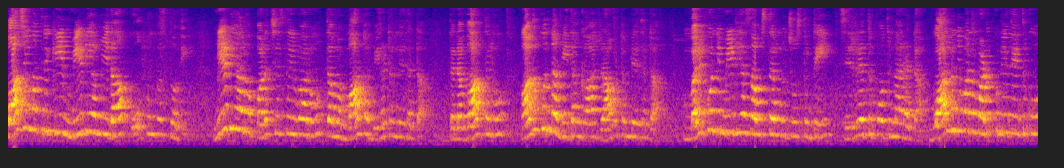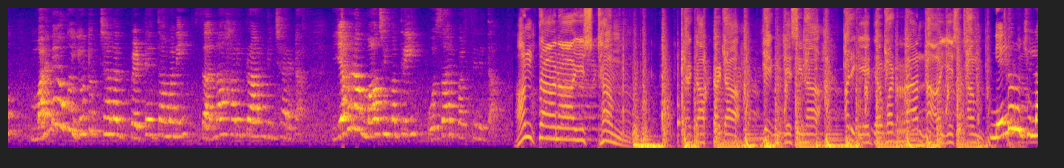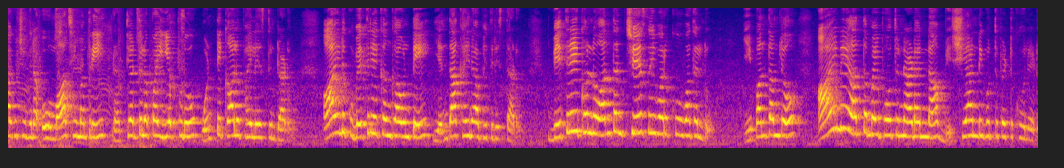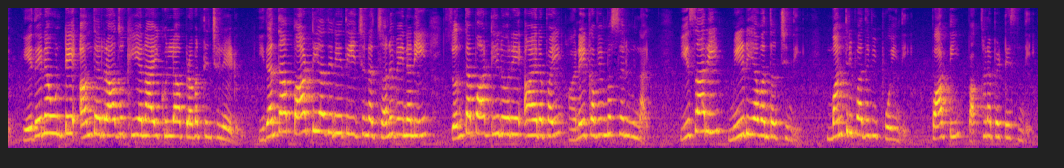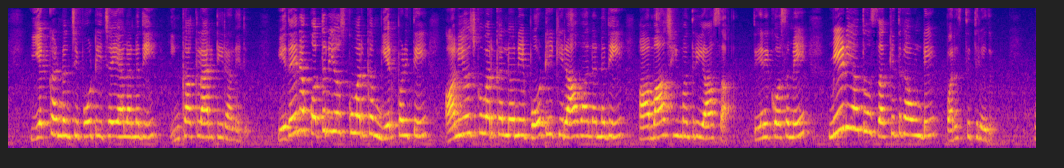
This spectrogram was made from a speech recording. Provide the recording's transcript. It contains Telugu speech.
మాజీ మంత్రికి మీడియా మీద కోపం వస్తోంది. మీడియాలో పనిచేసేవారు తమ మాట వినటం లేదట. తన వార్తలు అనుకున్న విధంగా రావటం లేదట. మరికొన్ని మీడియా సంస్థలను చూస్తుంటే చిర్రెత్తిపోతున్నారట. వాళ్ళని మనం అడుక్కునేది ఎందుకు? మనమే ఒక యూట్యూబ్ ఛానల్ పెట్టేద్దామని సన్నాహాలు ప్రారంభించారట. ఎవరా మాజీ మంత్రి? ఓసారి పరిశీలిత అంతా నా ఇష్టం. పెడా పెడా ఏం చేసినా నెల్లూరు జిల్లాకు చెందిన ఓ మాజీ మంత్రి ప్రత్యర్థులపై ఎప్పుడూ ఒంటి కాలు పైలేస్తుంటాడు. ఆయనకు వ్యతిరేకంగా ఉంటే ఎందాకైనా బెదిరిస్తాడు. వ్యతిరేకులను అంతం చేసే వరకు వదలడు. ఈ పంతంలో ఆయనే అంతమైపోతున్నాడన్న విషయాన్ని గుర్తుపెట్టుకోలేడు. ఏదైనా ఉంటే అందరు రాజకీయ నాయకుల్లా ప్రవర్తించలేడు. ఇదంతా పార్టీ అధినేత ఇచ్చిన చనువేనని సొంత పార్టీలోనే ఆయనపై అనేక విమర్శలు ఉన్నాయి. ఈసారి మీడియా వంతొచ్చింది. మంత్రి పదవి పోయింది. పార్టీ పక్కన పెట్టేసింది. ఎక్కడి నుంచి పోటీ చేయాలన్నది ఇంకా క్లారిటీ రాలేదు. ఏదైనా కొత్త నియోజకవర్గం ఏర్పడితే ఆ నియోజకవర్గంలోనే పోటీకి రావాలన్నది ఆ మాజీ మంత్రి ఆశ. దీనికోసమే మీడియాతో సఖ్యతగా ఉండే పరిస్థితి లేదు.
